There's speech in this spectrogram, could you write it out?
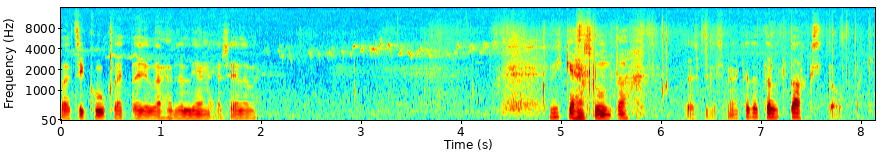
Paitsi googlettajillahan se lienee selvä. Mikähän suuntaan? Tässä pitäisi mennä katsoa täällä taksitolppakin.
